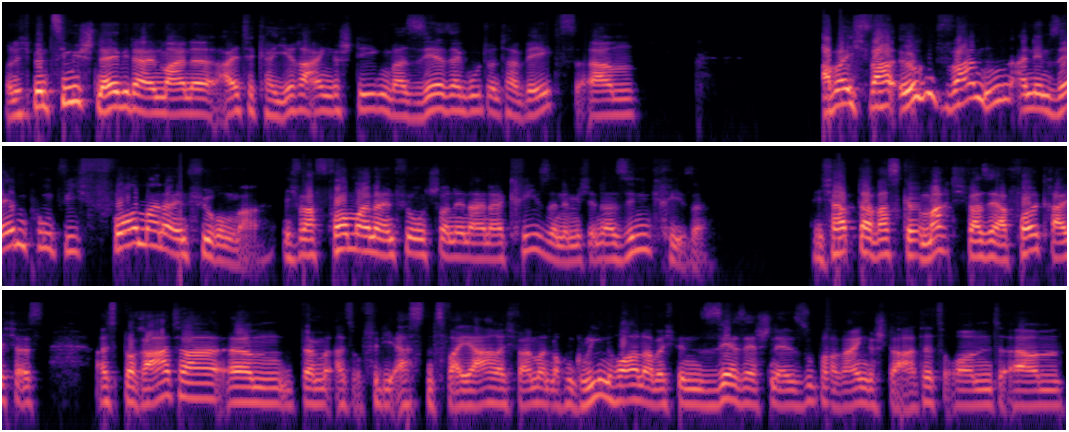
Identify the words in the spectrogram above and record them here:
Und ich bin ziemlich schnell wieder in meine alte Karriere eingestiegen, war sehr, sehr gut unterwegs. Ähm, aber ich war irgendwann an demselben Punkt, wie ich vor meiner Entführung war. Ich war vor meiner Entführung schon in einer Krise, nämlich in einer Sinnkrise. Ich habe da was gemacht, ich war sehr erfolgreich als, als Berater, ähm, also für die ersten zwei Jahre, ich war immer noch ein Greenhorn, aber ich bin sehr, sehr schnell super reingestartet und ähm,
